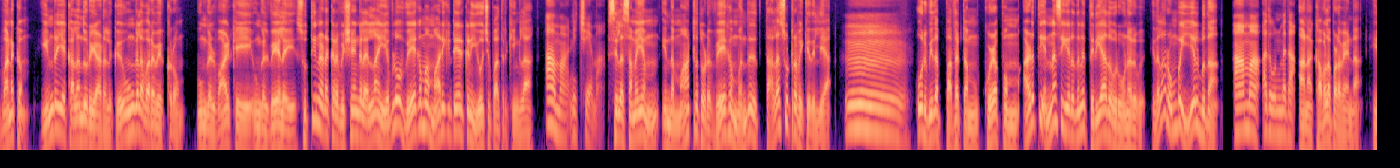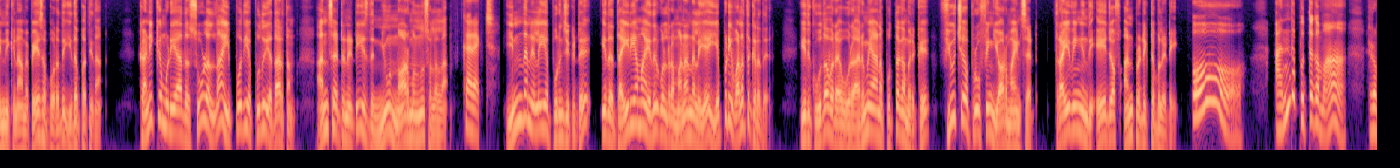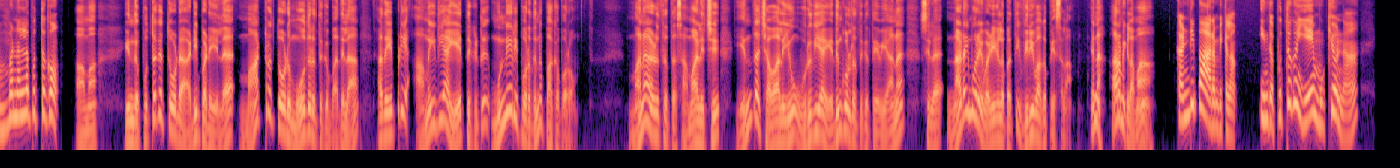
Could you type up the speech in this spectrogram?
வணக்கம். இன்றைய கலந்துரையாடலுக்கு உங்களை வரவேற்கிறோம். உங்கள் வாழ்க்கை உங்கள் வேலை சுத்தி நடக்கிற விஷயங்கள் எல்லாம் எவ்வளோ வேகமா மாறிக்கிட்டே இருக்குன்னு யோசிச்சு பார்த்திருக்கீங்களா? ஆமா நிச்சயமா. சில சமயம் இந்த மாற்றத்தோட வேகம் வந்து தலை சுற்ற வைக்குது இல்லையா? ஒரு வித பதட்டம் குழப்பம் அடுத்து என்ன செய்யறதுன்னு தெரியாத ஒரு உணர்வு. இதெல்லாம் ரொம்ப இயல்பு தான் ஆமா அது உண்மைதான். ஆனா கவலைப்பட வேண்டாம். இன்னைக்கு நாம பேச போறது இத பத்தி தான் கணிக்க முடியாத சூழல் தான் இப்போதைய புது யதார்த்தம். அன்சர்டனிட்டி இஸ் த நியூ நார்மல்னு சொல்லலாம். கரெக்ட் இந்த நிலைய புரிஞ்சுக்கிட்டு இத தைரியமா எதிர்கொள்ற மனநிலையை எப்படி வளர்த்துக்கிறது? இதுக்கு உதவுற ஒரு அருமையான புத்தகம் இருக்கு future proofing your mindset thriving in the age of unpredictability oh அந்த புத்தகமா? ரொம்ப நல்ல புத்தகம். ஆமா இந்த புத்தகத்தோட அடிப்படையில மாற்றத்தோடு மோதுறதுக்கு பதிலா அதை எப்படி அமைதியா ஏத்துக்கிட்டு முன்னேறி போறதுன்னு பார்க்க போறோம். மன அழுத்தத்தை சமாளிச்சு எந்த சவாலையும் உறுதியா எதிர்கொள்றதுக்கு தேவையான சில நடைமுறை வழிகளை பத்தி விரிவாக பேசலாம். என்ன ஆரம்பிக்கலாமா? கண்டிப்பா ஆரம்பிக்கலாம். இந்த புத்தகம் ஏன் முக்கியம்னா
